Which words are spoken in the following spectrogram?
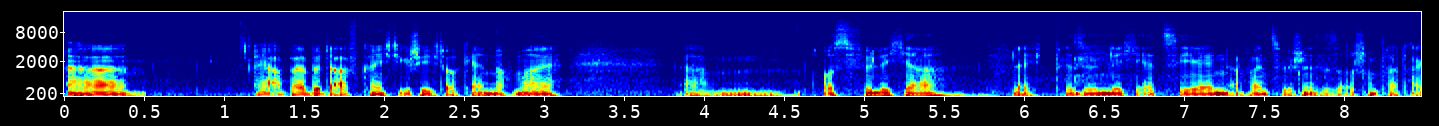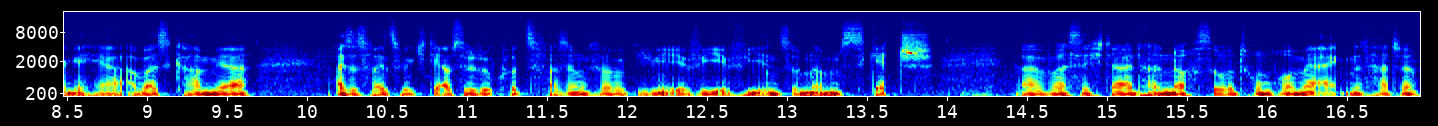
Äh, ja, bei Bedarf kann ich die Geschichte auch gerne nochmal ähm, ausführlicher, vielleicht persönlich erzählen. Aber inzwischen ist es auch schon ein paar Tage her. Aber es kam mir, also es war jetzt wirklich die absolute Kurzfassung. Es war wirklich wie, wie, wie in so einem Sketch, äh, was sich da dann noch so drumherum ereignet hatte.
